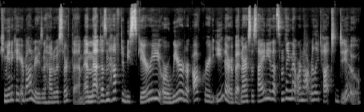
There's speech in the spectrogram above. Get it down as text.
communicate your boundaries and how to assert them. And that doesn't have to be scary or weird or awkward either. But in our society, that's something that we're not really taught to do.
